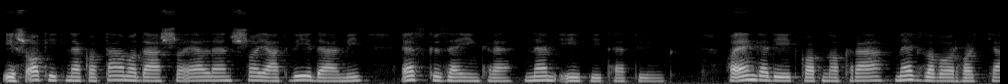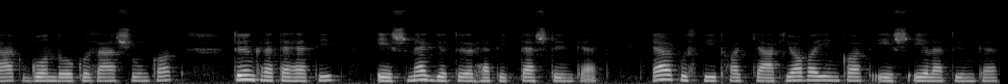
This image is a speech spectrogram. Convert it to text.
és akiknek a támadása ellen saját védelmi eszközeinkre nem építhetünk. Ha engedélyt kapnak rá, megzavarhatják gondolkozásunkat, tönkretehetik és meggyötörhetik testünket, elpusztíthatják javainkat és életünket.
